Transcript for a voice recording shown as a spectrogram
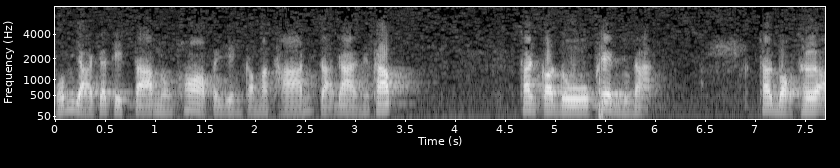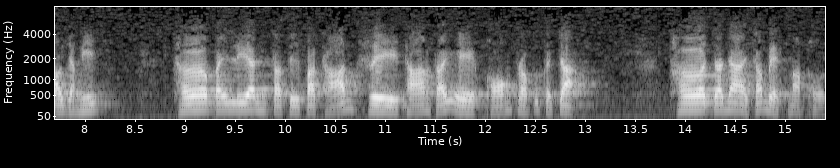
ผมอยากจะติดตามหลวงพ่อไปเรียนกรรมฐานจะได้ไหมครับ ท่านก็ดูเพ่งอยู่นะท่านบอกเธอเอาอย่างนี้ เธอไปเรียนสติปัฏฐานสี่ทางสายเอกของพระพุทธเจ้า เธอจะได้สำเร็จมาผล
